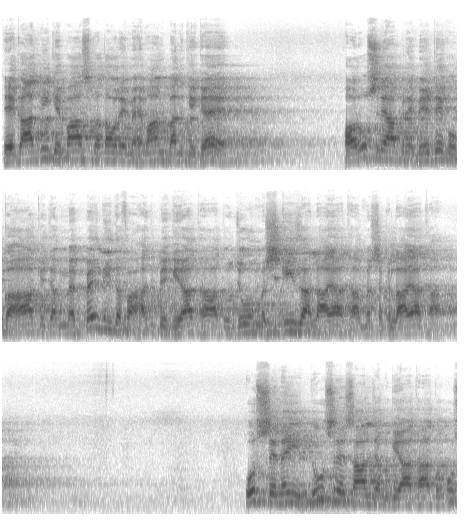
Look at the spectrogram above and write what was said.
ایک آدمی کے پاس بطور مہمان بن کے گئے۔ اور اس نے اپنے بیٹے کو کہا کہ جب میں پہلی دفعہ حج پہ گیا تھا تو جو مشکیزہ لایا تھا، مشق لایا تھا۔ اس سے نہیں، دوسرے سال جب گیا تھا تو اس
